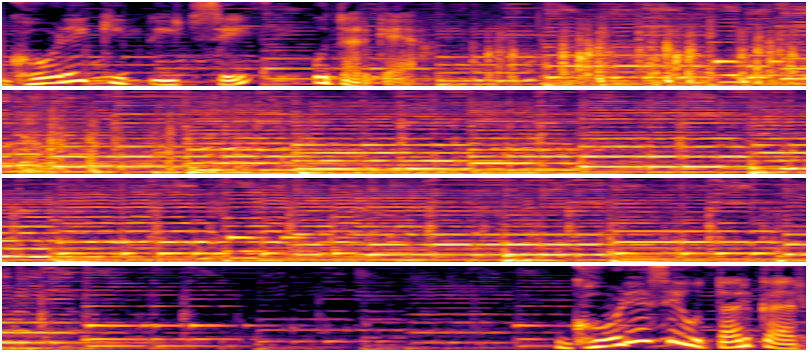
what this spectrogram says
घोड़े की पीठ से उतर गया। घोड़े से उतरकर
